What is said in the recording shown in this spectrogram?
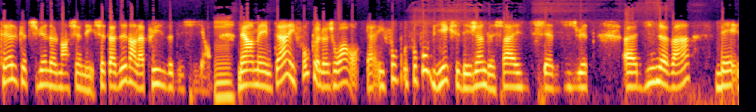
tels que tu viens de le mentionner, c'est-à-dire dans la prise de décision. Mm. Mais en même temps, il faut que le joueur, il faut, il faut pas oublier que c'est des jeunes de 16, 17, 18, 19 ans mais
